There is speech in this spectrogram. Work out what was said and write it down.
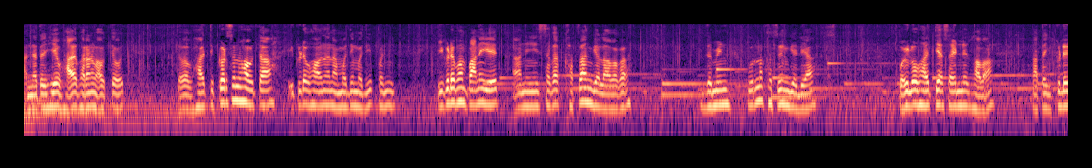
आणि आता हे व्हाळ भरान वाहतो तर भाय तिकडसून व्हावता इकडे वाहणं ना मध्ये मध्ये पण इकडे पण पाणी येत आणि सगळा खचान गेला बघा. जमीन पूर्ण खचून गेली आहे पहिलो भाग त्या साईडनेच व्हावा. आता इकडे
